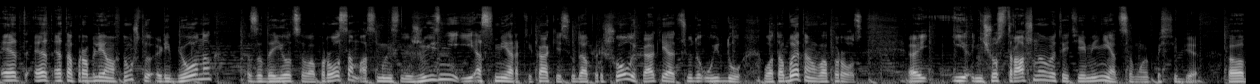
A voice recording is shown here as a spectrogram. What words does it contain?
Это проблема в том, что ребенок задается вопросом о смысле жизни и о смерти. Как я сюда пришел и как я отсюда уйду. Вот об этом вопрос. Э, И ничего страшного в этой теме нет самой по себе. Э,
